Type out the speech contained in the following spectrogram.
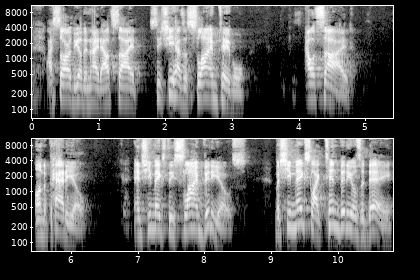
I saw her the other night outside. See, she has a slime table outside on the patio, and she makes these slime videos. But she makes like 10 videos a day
